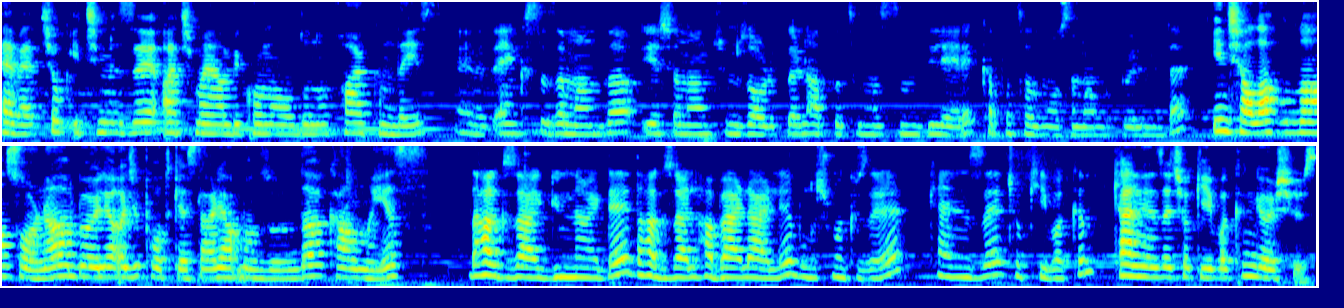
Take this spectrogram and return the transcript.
Evet, çok içimizi açmayan bir konu olduğunun farkındayız. Evet, en kısa zamanda yaşanan tüm zorlukların atlatılmasını dileyerek kapatalım o zaman bu bölümü de. İnşallah bundan sonra böyle acı podcastler yapmak zorunda kalmayız. Daha güzel günlerde, daha güzel haberlerle buluşmak üzere. Kendinize çok iyi bakın. Kendinize çok iyi bakın. Görüşürüz.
